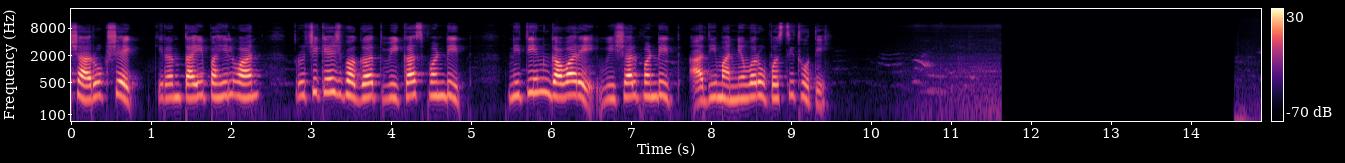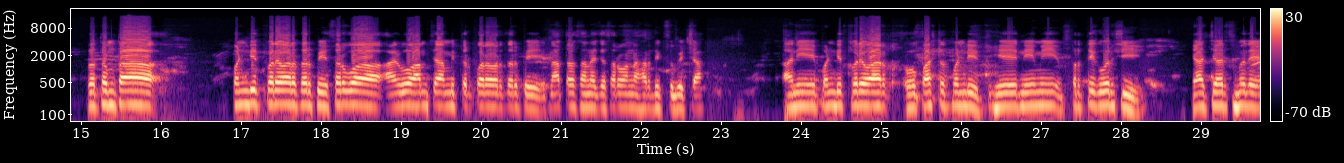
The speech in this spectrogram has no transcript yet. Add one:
शाहरुख शेख किरणताई पहिलवान ऋषिकेश भगत विकास पंडित नितीन गवारे विशाल पंडित आदी मान्यवर उपस्थित होते. प्रथमतः पंडित परिवारातर्फे सर्व व आमच्या मित्र परिवारातर्फे नाताळ सणाच्या सर्वांना हार्दिक शुभेच्छा. आणि पंडित परिवार व पास्टर पंडित हे नेहमी प्रत्येक वर्षी या चर्चमध्ये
